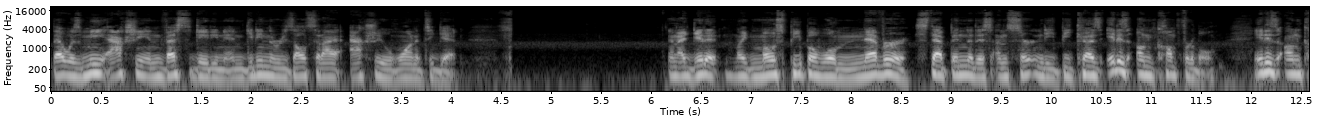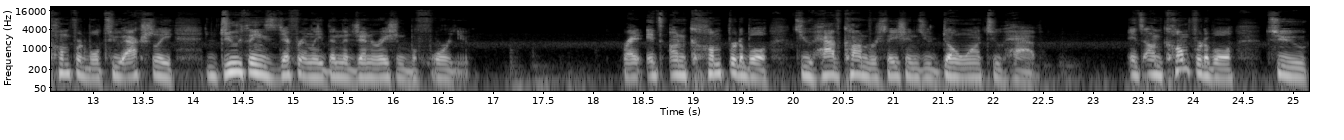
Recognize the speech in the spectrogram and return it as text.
That was me actually investigating and getting the results that I actually wanted to get. And I get it. Like most people will never step into this uncertainty because it is uncomfortable. It is uncomfortable to actually do things differently than the generation before you right? It's uncomfortable to have conversations you don't want to have. It's uncomfortable to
